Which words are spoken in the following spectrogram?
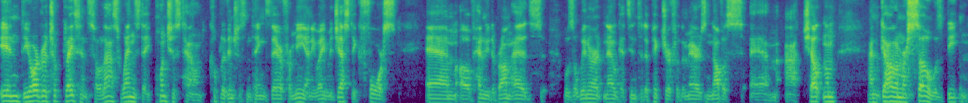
in the order it took place in. So last Wednesday, Punchestown, a couple of interesting things there for me anyway. Majestic Force um, of Henry de Bromheads was a winner. Now gets into the picture for the Mares' novice um, at Cheltenham. And Gala Marceau was beaten,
